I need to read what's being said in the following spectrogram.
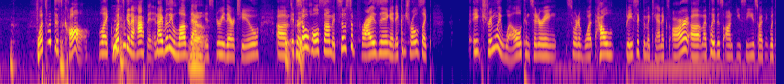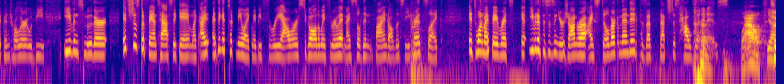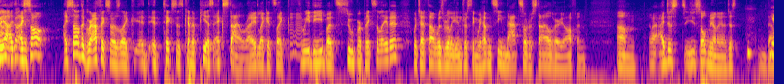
what's with this call like what's gonna happen and i really love that Yeah. mystery there too um, it's great. so wholesome it's so surprising and it controls like extremely well considering sort of what how basic the mechanics are. Um, I played this on PC, so I think with the controller it would be even smoother. It's just a fantastic game. Like I, I think it took me like maybe three hours to go all the way through it, and I still didn't find all the secrets. Like it's one of my favorites. Even if this isn't your genre, I still recommend it because that that's just how good it is. Wow. Yeah, so yeah, I've I, I saw I saw the graphics. I was like, it, it takes this kind of PSX style, right? Like it's like Mm-hmm. 3D but super pixelated, which I thought was really interesting. We haven't seen that sort of style very often. Um, I I just you sold me on it. I just Yeah.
